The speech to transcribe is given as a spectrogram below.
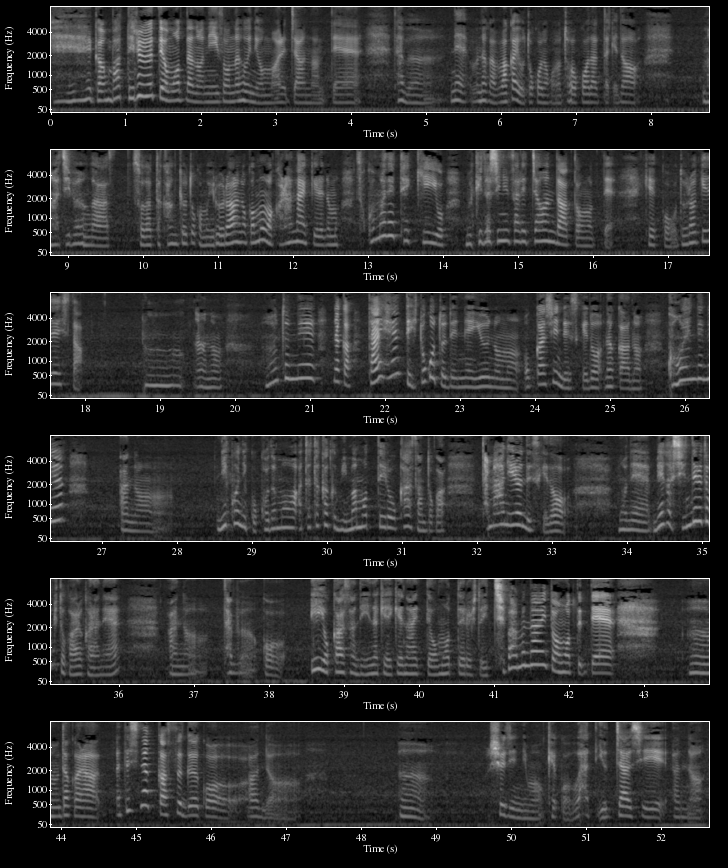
へえ頑張ってるって思ったのにそんな風に思われちゃうなんて。多分ねなんか若い男の子の投稿だったけどまあ自分が育った環境とかもいろいろあるのかもわからないけれどもそこまで敵意をむき出しにされちゃうんだと思って結構驚きでした。うんあの本当ねなんか大変って一言でね言うのもおかしいんですけどなんかあの公園でねあのニコニコ子供を温かく見守っているお母さんとかたまにいるんですけどもうね目が死んでる時とかあるからね。あの多分こういいお母さんでいなきゃいけないって思ってる人一番危ないと思ってて。うんだから私なんかすぐこうあのうん主人にも結構うわって言っちゃうしあの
